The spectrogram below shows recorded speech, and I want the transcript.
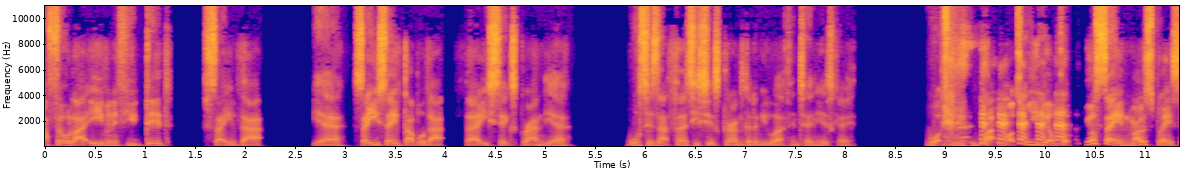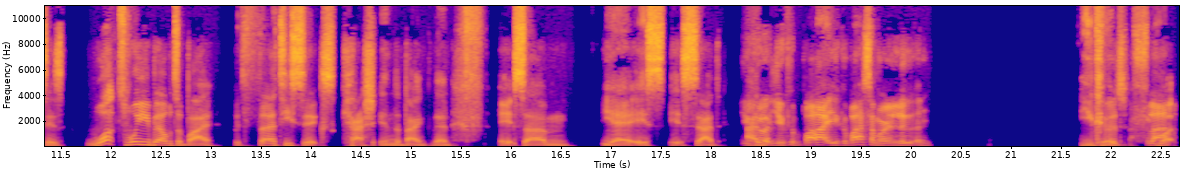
I, I feel like even if you did save that, yeah, say you save double that, thirty six grand, yeah. What is that thirty six grand going to be worth in ten years, Kay? What will, you buy, what will you be able to? You're saying most places. What will you be able to buy with thirty six cash in the bank? Then it's um yeah, it's it's sad. You And- could you could buy you could buy somewhere in Luton You could a flat. what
